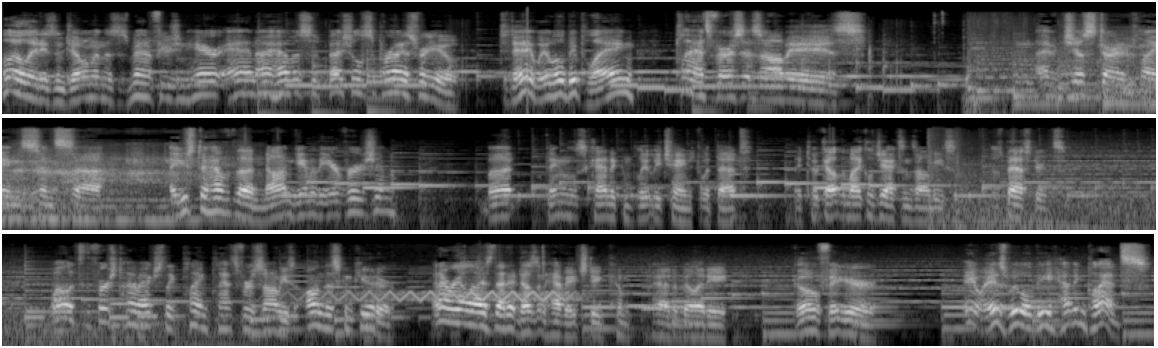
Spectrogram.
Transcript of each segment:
Hello, ladies and gentlemen, this is Manifusion here, and I have a special surprise for you. Today we will be playing Plants vs. Zombies. I've just started playing since, uh, I used to have the non-Game of the Year version, but things kinda completely changed with that. They took out the Michael Jackson zombies. Those bastards. Well, it's the first time actually playing Plants vs. Zombies on this computer, and I realized that it doesn't have HD compatibility. Go figure. Anyways, we will be having plants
